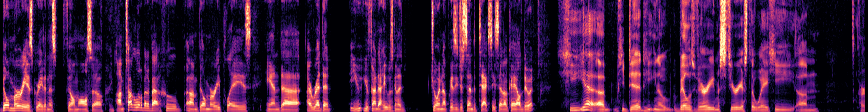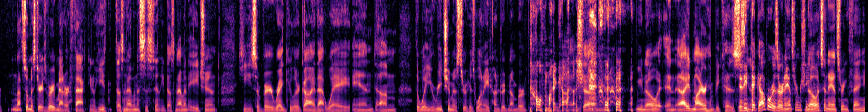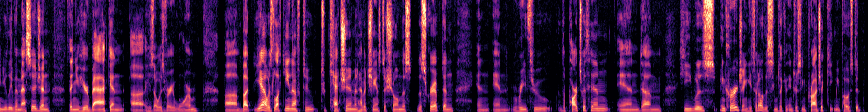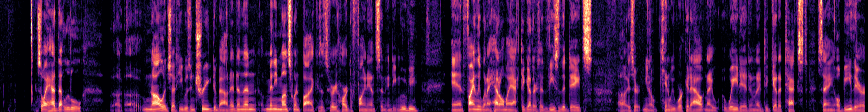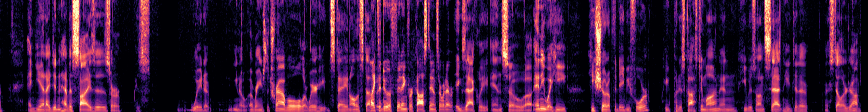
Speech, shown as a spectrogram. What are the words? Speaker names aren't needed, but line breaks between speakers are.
Bill Murray is great in this film also. Um, talk a little bit about who um, Bill Murray plays. And uh, I read that you, you found out he was going to join up because he just sent a text. He said, okay, I'll do it.
He, yeah, uh, he did. He, you know, Bill is very mysterious the way he, um, or not so mysterious, very matter of fact. You know, he doesn't have an assistant, he doesn't have an agent. He's a very regular guy that way, and um, the way you reach him is through his 1-800 number.
Oh my gosh.
And, um, you know, and I admire him because.
Does he
you know,
pick up or is there an answering machine?
No, it's an answering thing, and you leave a message, and then you hear back, and uh, he's always very warm. Uh, but yeah, I was lucky enough to to catch him and have a chance to show him this, the script and and and read through the parts with him, and um, he was encouraging. He said, "Oh, this seems like an interesting project. Keep me posted." So I had that little uh, knowledge that he was intrigued about it, and then many months went by because it's very hard to finance an indie movie. And finally, when I had all my act together, I said, "These are the dates." uh, is there, you know, can we work it out? And I waited and I did get a text saying, I'll be there. And yet I didn't have his sizes or his way to, you know, arrange the travel or where he would stay and all this stuff.
Like to do a fitting for costumes or whatever.
Exactly. And so uh, anyway, he, he showed up the day before. He put his costume on and he was on set and he did a, a stellar job.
